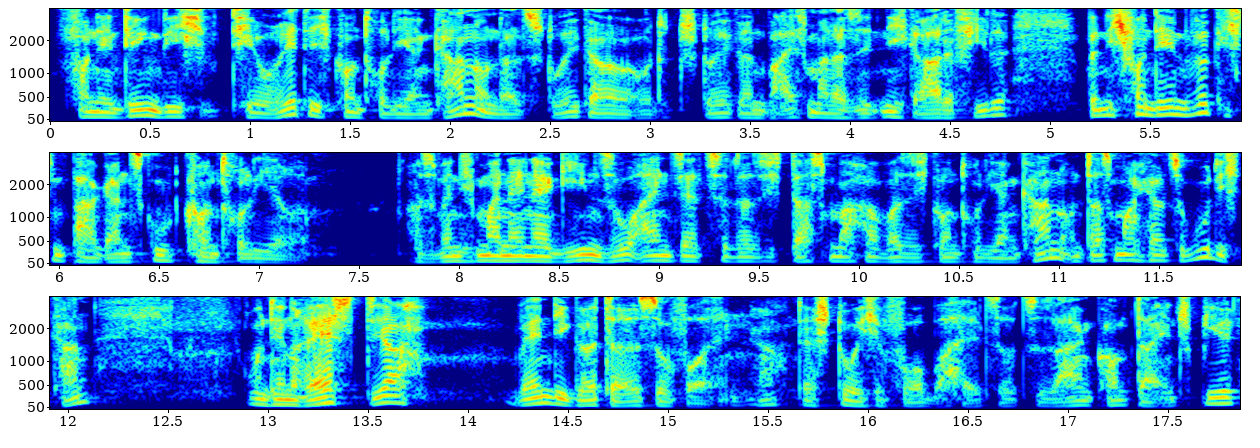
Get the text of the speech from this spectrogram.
von den Dingen, die ich theoretisch kontrollieren kann, und als Stoiker oder Stoikerin weiß man, da sind nicht gerade viele, wenn ich von denen wirklich ein paar ganz gut kontrolliere. Also wenn ich meine Energien so einsetze, dass ich das mache, was ich kontrollieren kann, und das mache ich halt so gut ich kann. Und den Rest, ja, wenn die Götter es so wollen. Ja, der sturche Vorbehalt sozusagen kommt da ins Spiel.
